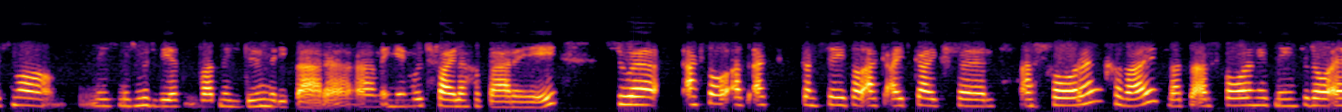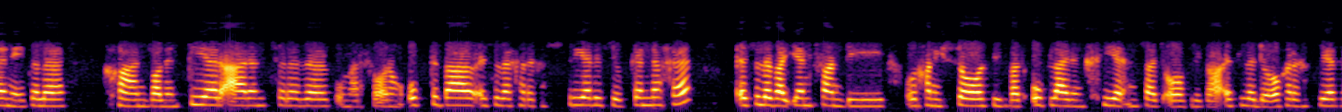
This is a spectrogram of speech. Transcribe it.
is maar mens mens moet weet wat mens doen met die perde um, en jy moet veilige perde hê. So ek sal as ek kan sê sal ek uitkyk vir ervaring gewys wat se ervaring het mense daarin? Het hulle gaan volunteer ergens vir 'n ruk om ervaring op te bou? Is hulle geregistreerde sielkundige is hulle by een van die organisasies wat opleiding gee in Suid-Afrika? Is hulle daar geregistreer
